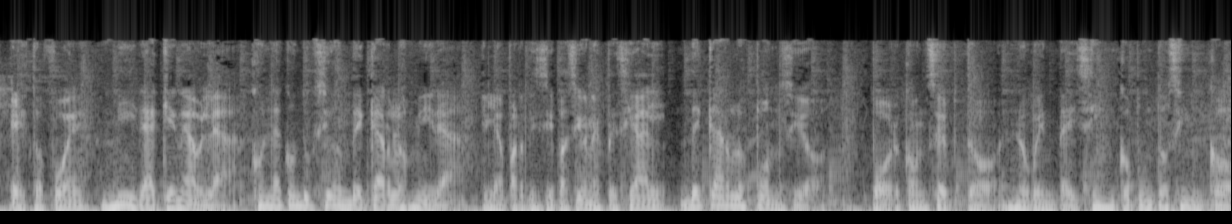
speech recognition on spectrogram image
Esto fue Mira quién habla, con la conducción de Carlos Mira y la participación especial de Carlos Poncio, por Concepto 95.5.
